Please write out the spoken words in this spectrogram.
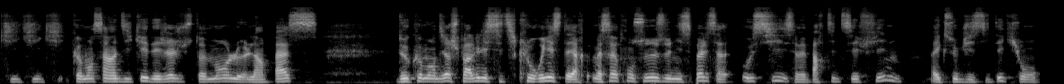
qui, commence à indiquer déjà justement l'impasse de comment dire, je parlais l'esthétique lourrier, c'est-à-dire que Massacre tronçonneuse de Nispel, ça aussi, ça fait partie de ces films avec ceux que j'ai cités qui ont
